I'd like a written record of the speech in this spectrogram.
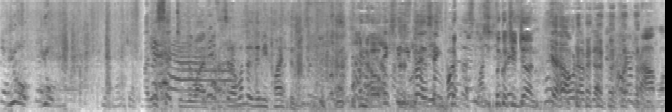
yo, yo. I just said to the wife, I said, I wonder if there are any pythons. Oh no! Next thing you guys are saying. Look what you've done. Yeah, what I've done. No problem.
